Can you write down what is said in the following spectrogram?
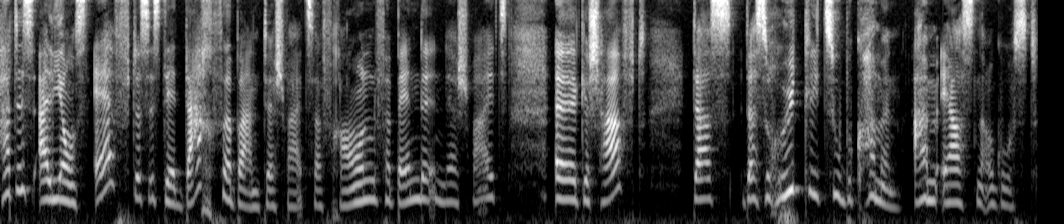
hat es Allianz F, das ist der Dachverband der Schweizer Frauenverbände in der Schweiz, äh, geschafft, das, das Rütli zu bekommen am 1. August.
